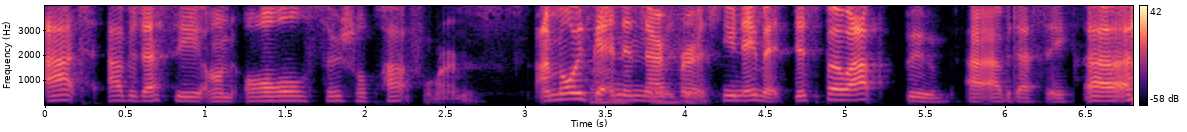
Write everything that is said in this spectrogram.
at Abadesi on all social platforms. I'm always getting Oh, in there so good. first. You name it, Dispo app, boom, at Abadesi. Uh,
